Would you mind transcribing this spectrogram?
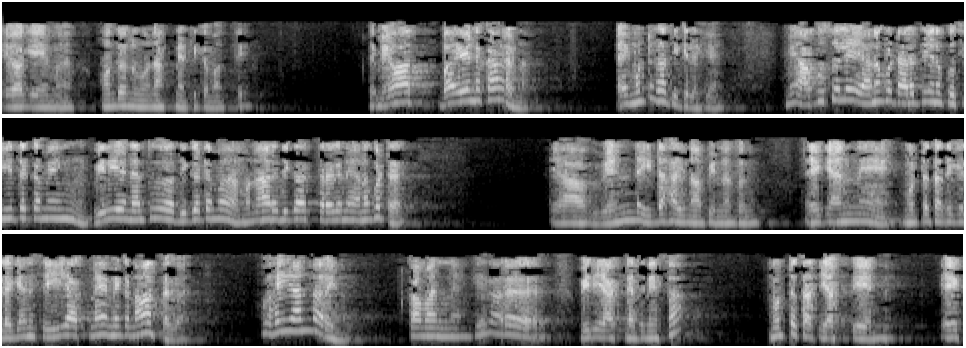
ඒ වගේම හොඳ නුවණක් නැතිකමක් තියෙනවා. ඉතින් මේවා බය වෙන්න කාරණා. ඒ මුට්ට සතිය කියලා කියන්නේ. මේ අකුසලයේ යනකොට අර තියෙන කුසීතකමෙන් විරිය නැතුව දිගටම මොනාරි දිගක් කරගෙන යනකොට එයා වෙන්න ඉඩ හරිනවා පින්නතුනේ. ඒ කියන්නේ මුට්ට සති කියලා කියන්නේ සිහියක් නැහැ මේක නවත්ත ගන්න. ඔහේ යන්න අරිනවා. කමන්නේ කියලා අර විරියක් නැති නිසා මුට්ට සතියක් තියෙන්නේ. ඒක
